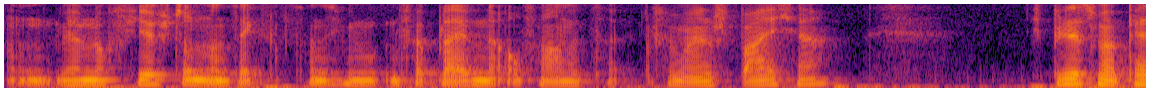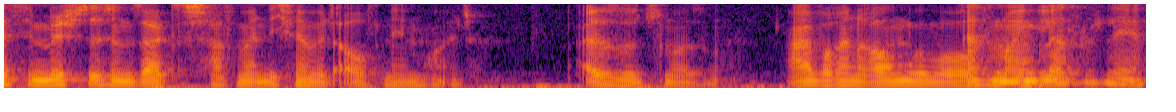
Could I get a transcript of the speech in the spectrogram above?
Und wir haben noch 4 Stunden und 26 Minuten verbleibende Aufnahmezeit. Für meinen Speicher. Ich bin jetzt mal pessimistisch und sage, das schaffen wir nicht mehr mit Aufnehmen heute. Also jetzt mal so. Einfach in den Raum geworfen. Also mein Glas ist leer.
